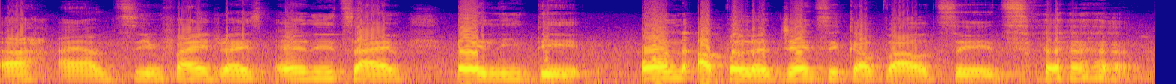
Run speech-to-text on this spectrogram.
Ah, I am team fried rice anytime, any day unapologetic about it.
